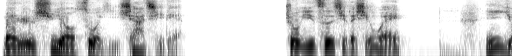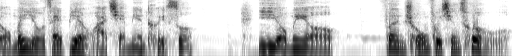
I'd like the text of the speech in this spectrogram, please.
每日需要做以下几点：注意自己的行为，你有没有在变化前面退缩？你有没有？犯重复性错误，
